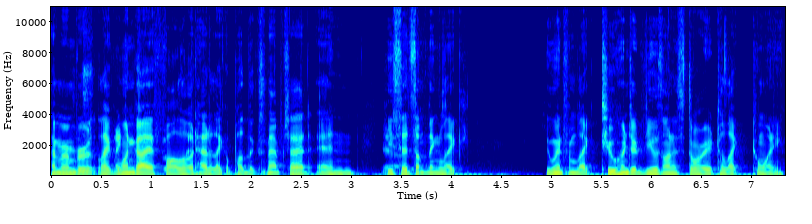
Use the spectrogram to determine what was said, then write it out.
I remember like Like- one guy I followed had like a public Snapchat, and he said something like he went from like 200 views on his story to like 20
